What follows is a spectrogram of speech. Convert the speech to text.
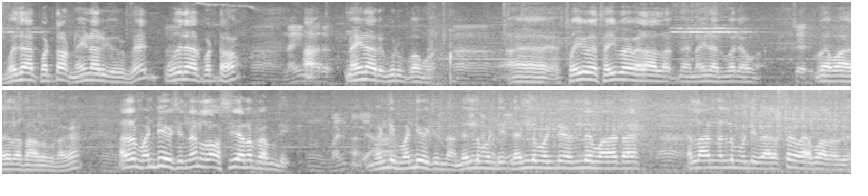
முதலியார் பட்டம் நயினாருக்கு பேர். முதலியார் பட்டம். நயினார். குரூப் அவங்க. சைவ சைவ வேளாளர் நயினார் மாதிரி அவங்க. இதெல்லாம் சாப்பிடக்கூடாங்க அதில் மண்டி வச்சுருந்தா நல்லா வசதியான ஃபேமிலி மண்டி மண்டி வச்சுருந்தாங்க நெல் மண்டி. நெல் மண்டி நெல் மலாட்டை எல்லாம் நெல் மண்டி வே- வர்த்தக வியாபாரம் அது.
